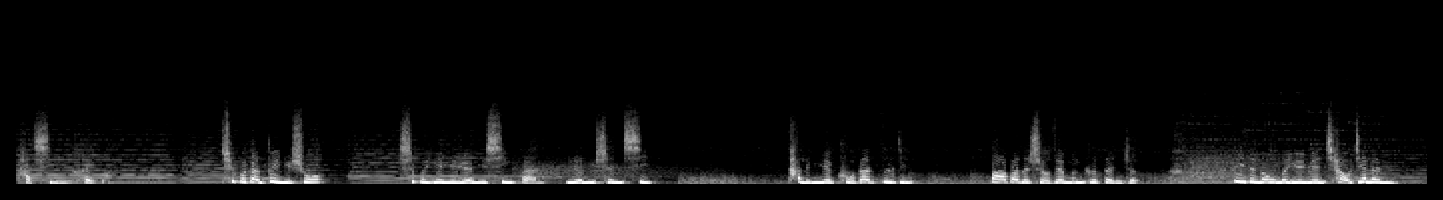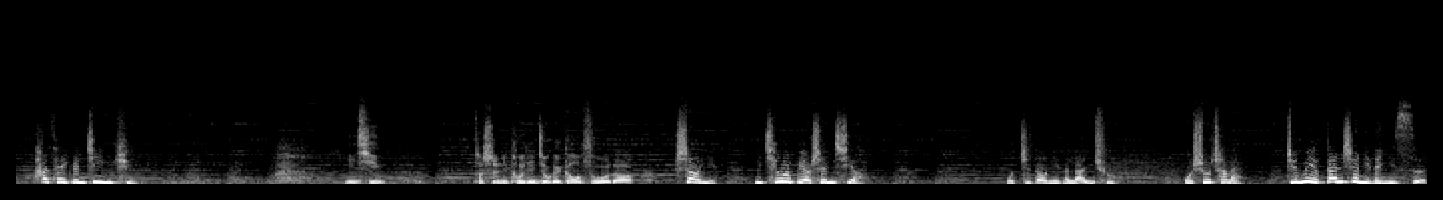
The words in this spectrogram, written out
他心里害怕，却不敢对你说，是不愿意惹你心烦，惹你生气？他宁愿苦他自己，巴巴的守在门口等着，非等到我们远远瞧见了你，他才肯进去。宁信，这是你头天就该告诉我的。少爷，你千万不要生气啊！我知道你的难处，我说出来绝没有干涉你的意思。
